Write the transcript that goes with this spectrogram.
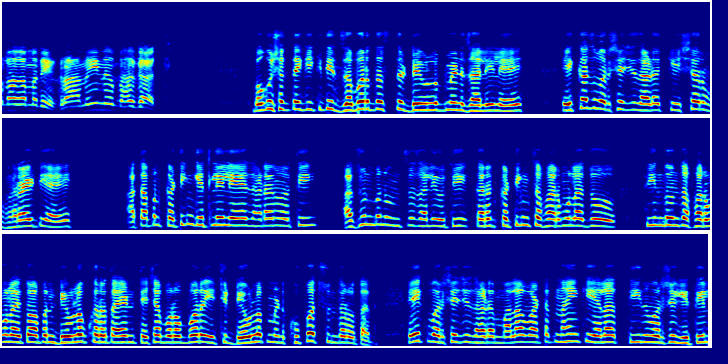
भागामध्ये ग्रामीण भागात बघू शकता की किती जबरदस्त डेव्हलपमेंट झालेली आहे. एकच वर्षाची झाडं केशर व्हरायटी आहे. आता आपण कटिंग घेतलेली आहे झाडांवरती. अजून पण उंच झाली होती. कारण कटिंगचा फॉर्म्युला जो तीन दोनचा फॉर्म्युला आहे तो आपण डेव्हलप करत आहे आणि त्याच्याबरोबर याची डेव्हलपमेंट खूपच सुंदर होतात. एक वर्षाची झाडं मला वाटत नाही की याला तीन वर्ष घेतील.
